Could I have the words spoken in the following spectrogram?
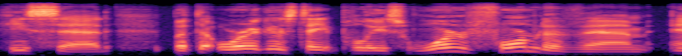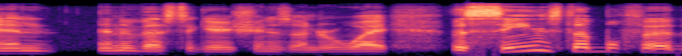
he said, but the Oregon State Police were informed of them and an investigation is underway. The scene Stubblefield,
